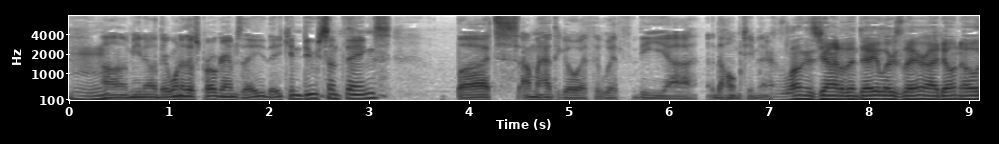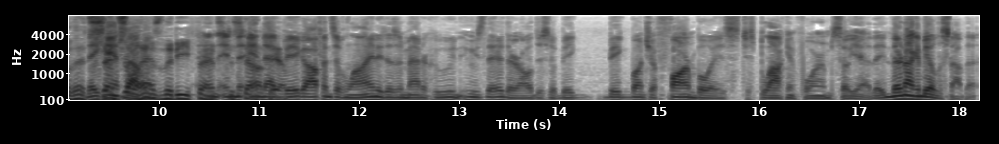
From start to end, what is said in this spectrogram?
Um, you know, they're one of those programs. They they can do some things, but I'm gonna have to go with with the uh, the home team there. As long as Jonathan Taylor's there, I don't know that They Central can't stop has him. the defense and, and, to stop and that him. big offensive line. It doesn't matter who who's there. They're all just a big big bunch of farm boys just blocking for him. So yeah, they they're not gonna be able to stop that.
